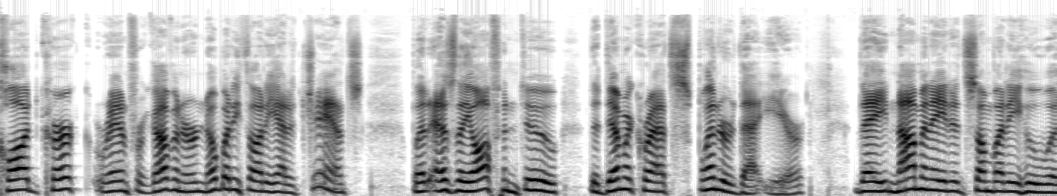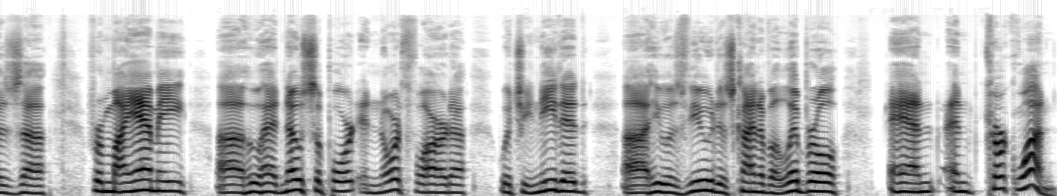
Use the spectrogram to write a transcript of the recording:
Claude Kirk ran for governor. Nobody thought he had a chance but as they often do, the Democrats splintered that year. They nominated somebody who was uh, from Miami, uh, who had no support in North Florida, which he needed. Uh, he was viewed as kind of a liberal, and and Kirk won,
